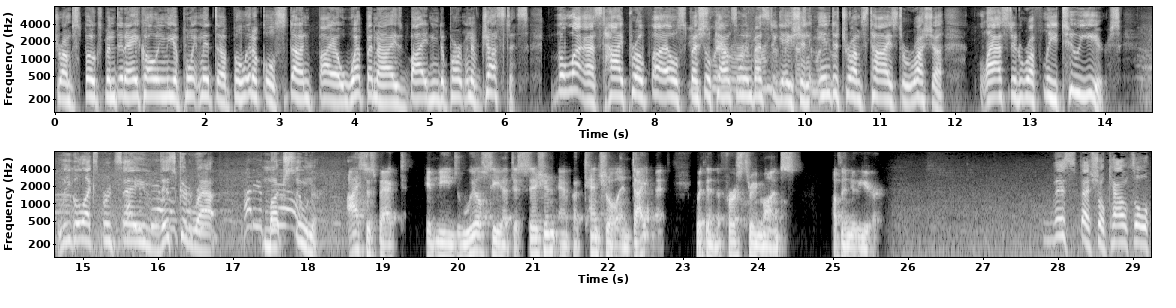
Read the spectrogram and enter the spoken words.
Trump's spokesman today calling the appointment a political stunt by a weaponized Biden Department of Justice. The last high profile special counsel investigation into Trump's ties to Russia lasted roughly two years. Legal experts say this could wrap much sooner. I suspect it means we'll see a decision and potential indictment within the first three months of the new year. This special counsel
